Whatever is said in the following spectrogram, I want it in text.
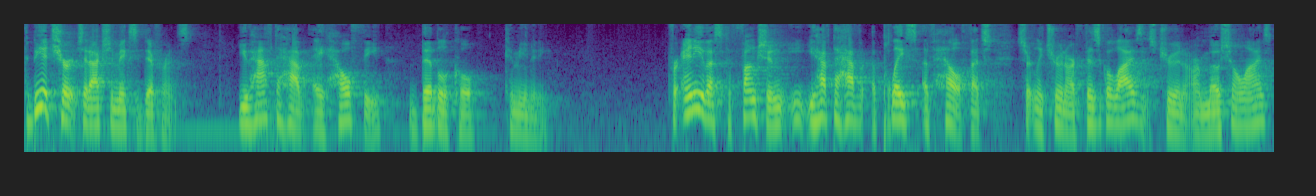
to be a church that actually makes a difference, you have to have a healthy biblical community. For any of us to function, you have to have a place of health. That's certainly true in our physical lives, it's true in our emotional lives.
